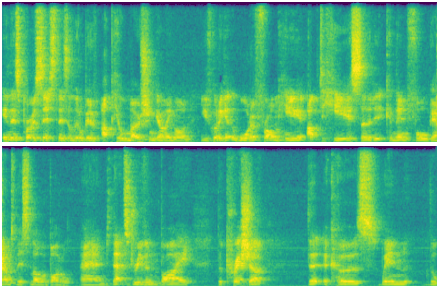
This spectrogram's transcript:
in this process there's a little bit of uphill motion going on. You've got to get the water from here up to here so that it can then fall down to this lower bottle and that's driven by the pressure that occurs when the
